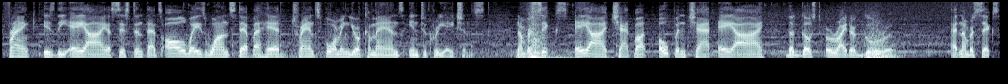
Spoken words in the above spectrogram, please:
Frank is the AI assistant that's always one step ahead, transforming your commands into creations. Number six, AI chatbot OpenChat AI, the ghostwriter guru. At number six,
